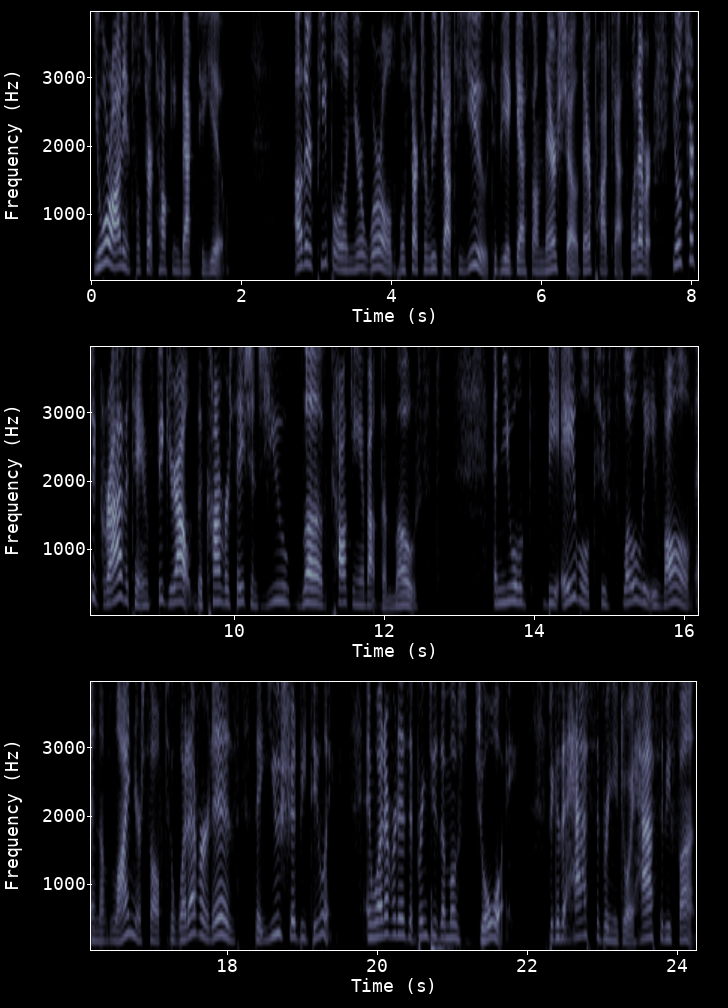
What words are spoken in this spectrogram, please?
your audience will start talking back to you. Other people in your world will start to reach out to you to be a guest on their show, their podcast, whatever. You'll start to gravitate and figure out the conversations you love talking about the most and you will be able to slowly evolve and align yourself to whatever it is that you should be doing and whatever it is that brings you the most joy because it has to bring you joy, it has to be fun.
